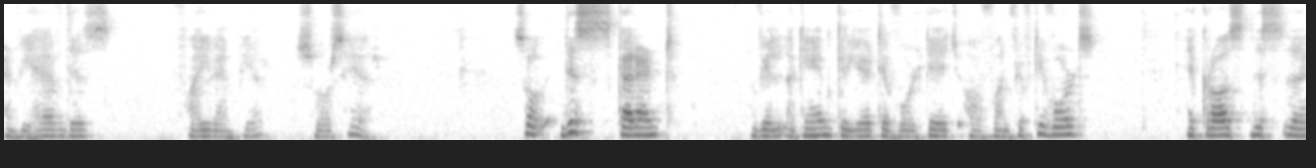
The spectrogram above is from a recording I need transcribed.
and we have this 5 ampere source here. So this current will again create a voltage of 150 volts across this uh,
